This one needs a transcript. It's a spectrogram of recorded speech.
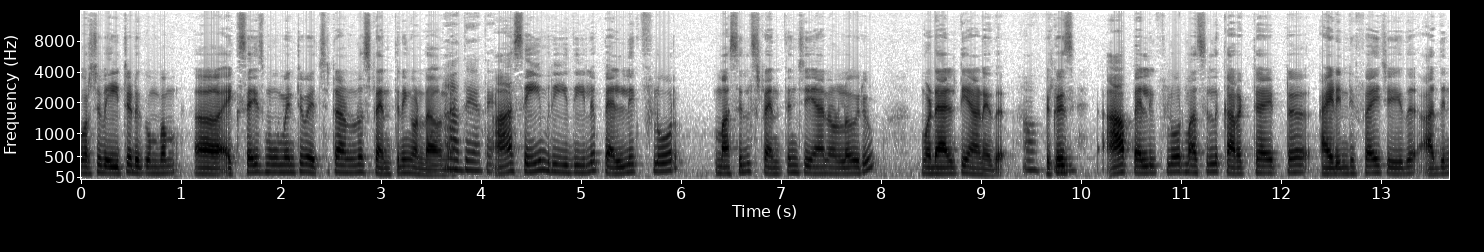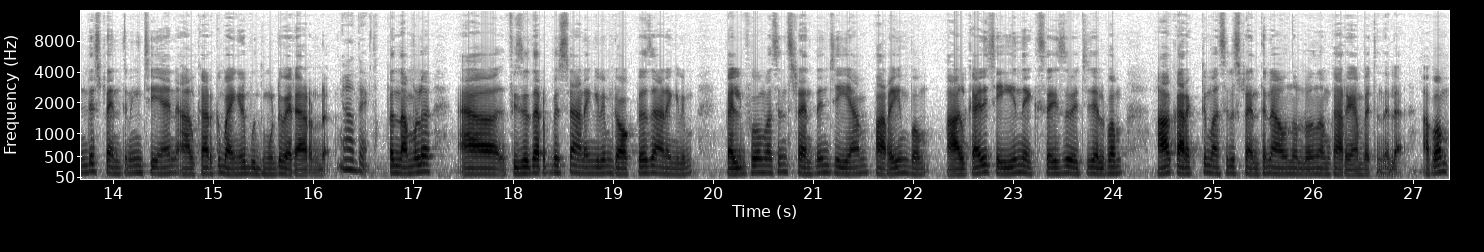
കുറച്ച് വെയിറ്റ് എടുക്കുമ്പം എക്സസൈസ് മൂവ്മെന്റ് വെച്ചിട്ടാണല്ലോ സ്ട്രെങ്തനിങ് ഉണ്ടാവുന്നത്. അതെ ആ സെയിം രീതിയിൽ പെല്ലിക് ഫ്ലോർ മസിൽ സ്ട്രെങ്തൻ ചെയ്യാനുള്ള ഒരു മൊഡാലിറ്റിയാണിത് ബിക്കോസ് ആ പെൽവിക് ഫ്ലോർ മസിൽ കറക്റ്റായിട്ട് ഐഡന്റിഫൈ ചെയ്ത് അതിന്റെ സ്ട്രെങ്തനിങ് ചെയ്യാൻ ആൾക്കാർക്ക് ഭയങ്കര ബുദ്ധിമുട്ട് വരാറുണ്ട്. അതെ. ഇപ്പം നമ്മൾ ഫിസിയോതെറപ്പിസ്റ്റ് ആണെങ്കിലും ഡോക്ടേഴ്സ് ആണെങ്കിലും പെൽവിക് ഫ്ലോർ മസിൽ സ്ട്രെങ്തൻ ചെയ്യാൻ പറയുമ്പം ആൾക്കാർ ചെയ്യുന്ന എക്സസൈസ് വെച്ച് ചിലപ്പം ആ കറക്റ്റ് മസിൽ സ്ട്രെങ്തൻ ആവുന്നുണ്ടോ എന്ന് നമുക്ക് അറിയാൻ പറ്റുന്നില്ല. അപ്പം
